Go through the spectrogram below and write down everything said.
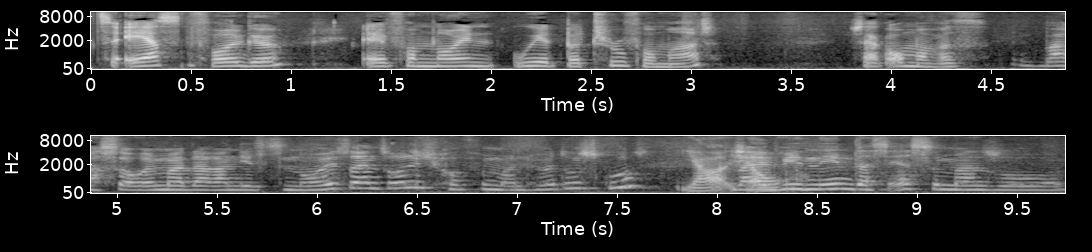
zur ersten Folge äh, vom neuen Weird But True Format. Sag auch mal was. Was auch immer daran jetzt neu sein soll. Ich hoffe, man hört uns gut. Ja, ich Weil auch. wir nehmen das erste Mal so,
